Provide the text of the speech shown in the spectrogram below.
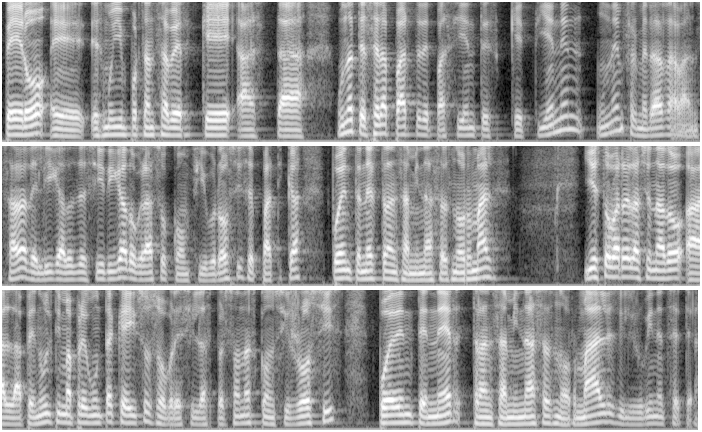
Pero eh, es muy importante saber que hasta una tercera parte de pacientes que tienen una enfermedad avanzada del hígado, es decir, hígado graso con fibrosis hepática, pueden tener transaminasas normales. Y esto va relacionado a la penúltima pregunta que hizo sobre si las personas con cirrosis pueden tener transaminasas normales, bilirrubina, etc.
